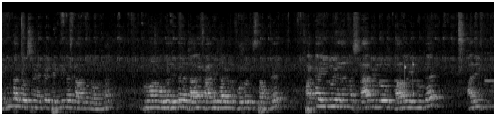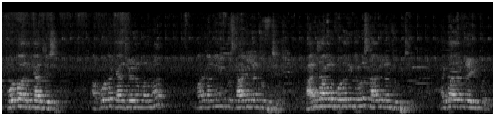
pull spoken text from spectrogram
ఎందుకు తక్కువ వచ్చినాయి అంటే టెక్నికల్ కారణంలో ఉన్న ఇప్పుడు మనం ఒక దగ్గర జాగా ఖాళీ జాగాలో ఫోటో తీస్తా ఉంటే పక్క ఇల్లు ఏదైనా స్లాబ్ ఇల్లు దావా ఇల్లు ఉంటే అది ఫోటో అది క్యాచ్ చేసి ఆ ఫోటో క్యాచ్ చేయడం వలన మనకు అన్ని ఇప్పుడు స్లాబ్ ఇల్లు అని చూపించింది. ఖాళీ జాగాలో ఫోటో దిగితే కూడా స్లాబ్ ఇల్లు అని చూపించింది. అయితే అది అట్లా ఎగిరిపోయింది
